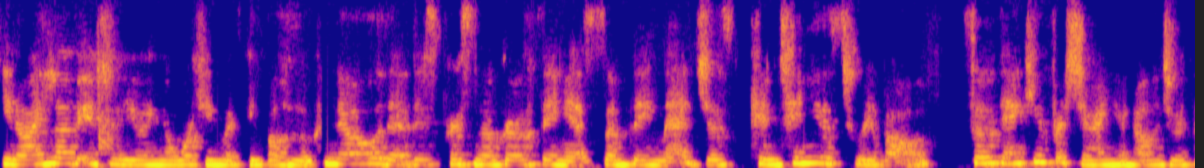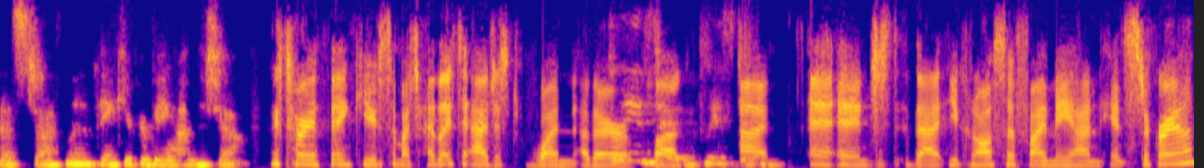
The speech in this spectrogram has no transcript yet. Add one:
you know, I love interviewing and working with people who know that this personal growth thing is something that just continues to evolve. So thank you for sharing your knowledge with us, Jocelyn. Thank you for being on the show. Victoria, thank you so much. I'd like to add just one other please plug. Do, please do. Um, and, and, just that you can also find me on Instagram.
